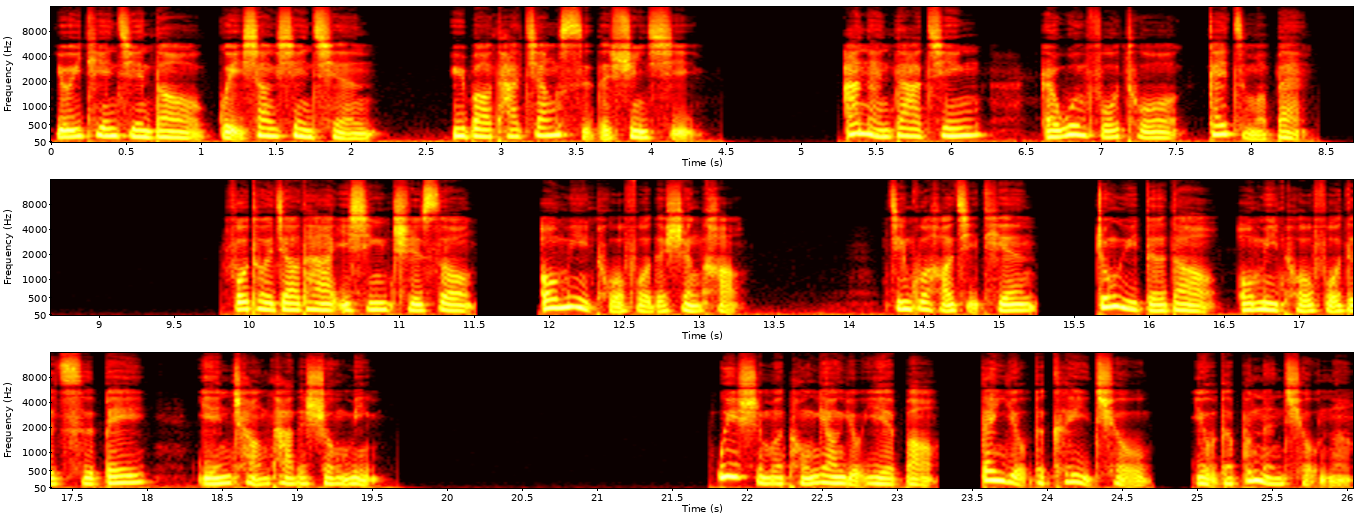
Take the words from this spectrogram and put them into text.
有一天见到鬼像现前，预报他将死的讯息。”阿难大惊，而问佛陀该怎么办。佛陀教他一心持诵阿弥陀佛的圣号。经过好几天，终于得到阿弥陀佛的慈悲，延长他的寿命。为什么同样有业报，但有的可以求，有的不能求呢？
